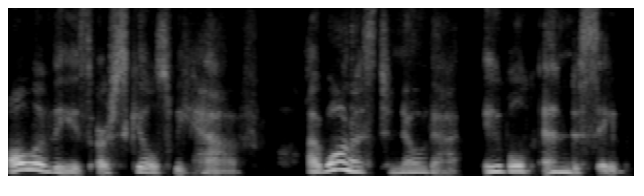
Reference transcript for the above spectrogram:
All of these are skills we have. I want us to know that, abled and disabled.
